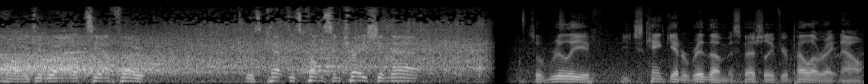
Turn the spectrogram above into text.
Oh, he did well, Tiafoe. Just kept his concentration there. So really, you just can't get a rhythm, especially if you're Pella right now.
